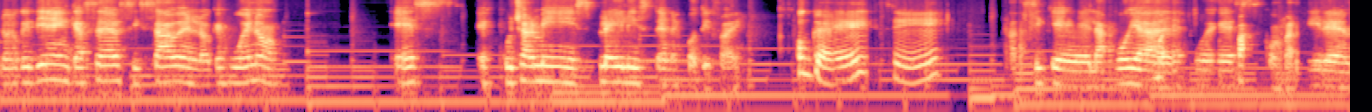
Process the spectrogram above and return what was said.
lo que tienen que hacer si saben lo que es bueno es escuchar mis playlists en Spotify. Ok, sí. Así que las voy a después compartir en,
